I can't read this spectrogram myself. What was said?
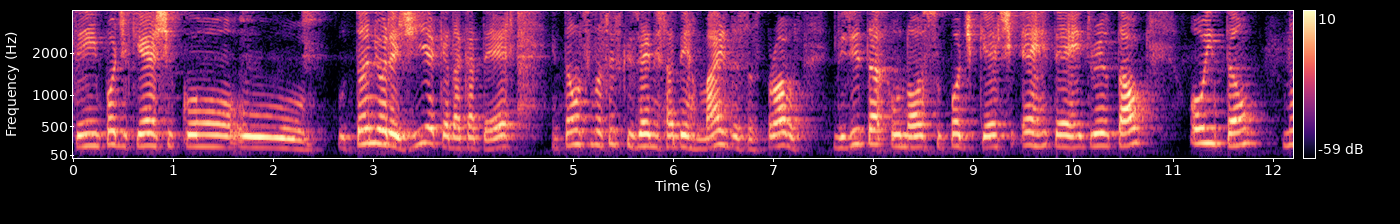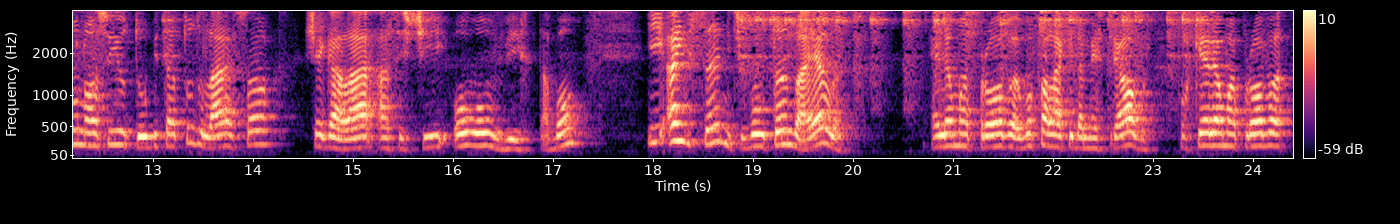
Tem podcast com o, o Tânio Oregia, que é da KTR. Então, se vocês quiserem saber mais dessas provas, visita o nosso podcast RTR Trail Talk ou então no nosso YouTube, tá tudo lá, é só chegar lá, assistir ou ouvir, tá bom? E a Insanity, voltando a ela, ela é uma prova, eu vou falar aqui da Mestre Álvaro, porque ela é uma prova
